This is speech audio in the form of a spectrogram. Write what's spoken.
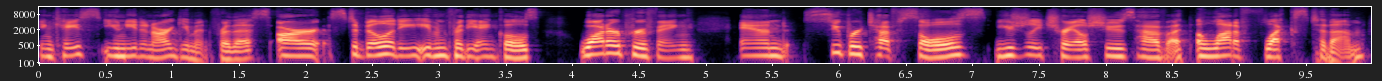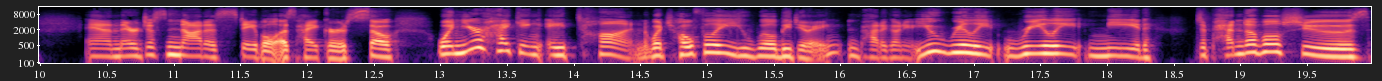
in case you need an argument for this, are stability, even for the ankles, waterproofing, and super tough soles. Usually, trail shoes have a, a lot of flex to them and they're just not as stable as hikers. So when you're hiking a ton, which hopefully you will be doing in Patagonia, you really, really need dependable shoes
